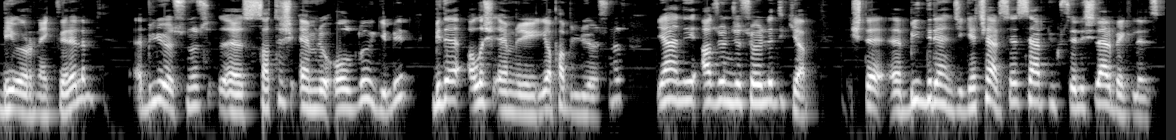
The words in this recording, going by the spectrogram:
bir örnek verelim. E, biliyorsunuz e, satış emri olduğu gibi bir de alış emri yapabiliyorsunuz. Yani az önce söyledik ya işte e, bir direnci geçerse sert yükselişler bekleriz.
